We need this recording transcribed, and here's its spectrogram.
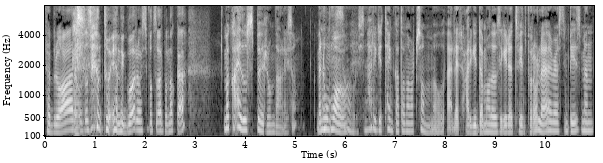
februar, og så sendte hun en i går, og har ikke fått svar på noe. men hva er det hun spør om da, liksom? Men hun må jo. Herregud, tenk at han har vært sammen med henne Eller herregud, de hadde jo sikkert et fint forhold, rest in peace, men,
